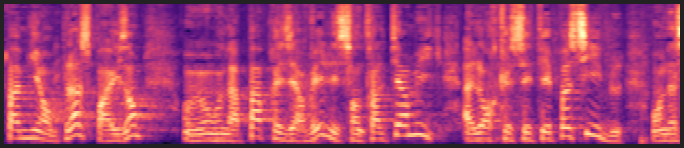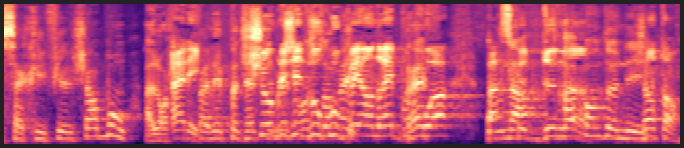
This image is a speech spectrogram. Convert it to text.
pas mis en place, par exemple, on n'a pas préservé les centrales thermiques, alors que c'était possible. On a sacrifié le charbon, alors qu'il fallait peut-être obligé de vous couper, André. Pourquoi Parce que demain, j'entends.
